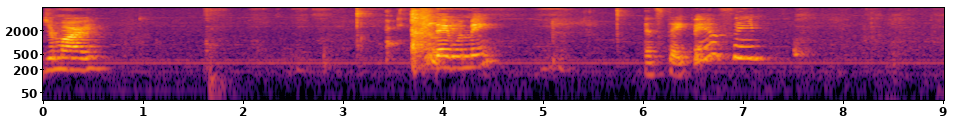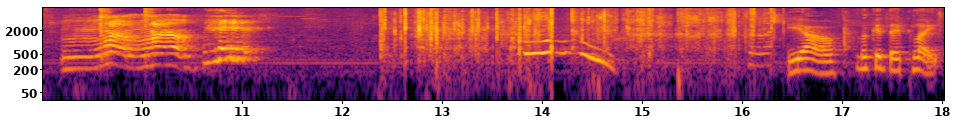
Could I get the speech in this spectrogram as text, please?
Jamari, stay with me and stay fancy. Mwah, mwah. Y'all, look at their plate.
